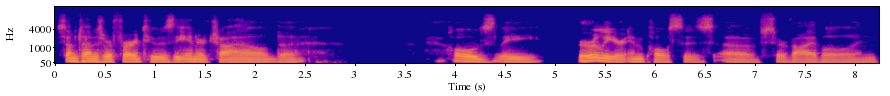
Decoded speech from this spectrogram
sometimes referred to as the inner child, uh, holds the earlier impulses of survival and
